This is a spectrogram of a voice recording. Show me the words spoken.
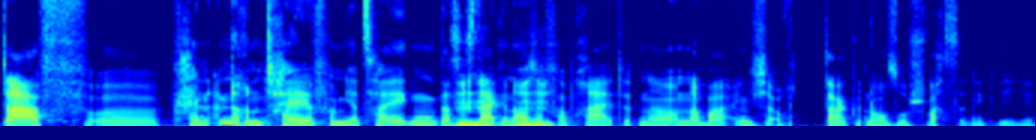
darf äh, keinen anderen Teil von mir zeigen. Das mhm, ist da genauso mhm. verbreitet, ne? Und aber eigentlich auch da genauso schwachsinnig wie,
